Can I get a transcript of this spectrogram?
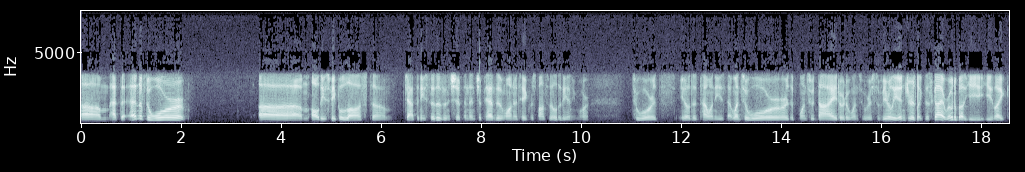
um, at the end of the war, um, all these people lost um, Japanese citizenship, and then Japan didn't want to take responsibility anymore towards you know the Taiwanese that went to war, or the ones who died, or the ones who were severely injured. Like this guy I wrote about, he he like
